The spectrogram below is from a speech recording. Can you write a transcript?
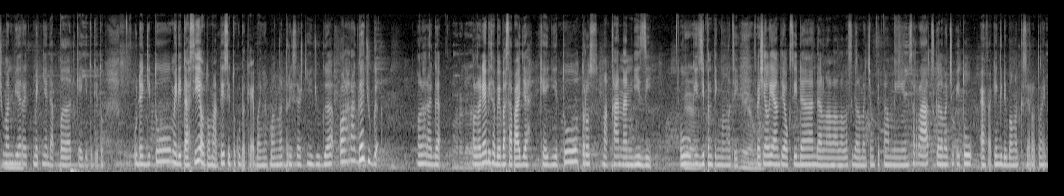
Cuman Hmm. biar ritmiknya dapet kayak gitu-gitu. Udah gitu meditasi otomatis itu udah kayak banyak banget researchnya juga. Olahraga juga. Olahraga. Olahraganya bisa bebas apa aja kayak gitu. Terus makanan gizi. Uh, Iya. gizi penting banget sih. Iya, Especially antioksidan dan lalala segala macam vitamin, serat segala macam itu efeknya gede banget ke serotonin.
